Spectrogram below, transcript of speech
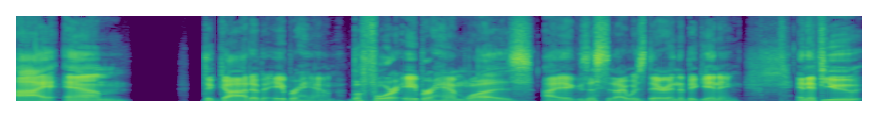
I am the God of Abraham. Before Abraham was, I existed. I was there in the beginning. And if you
